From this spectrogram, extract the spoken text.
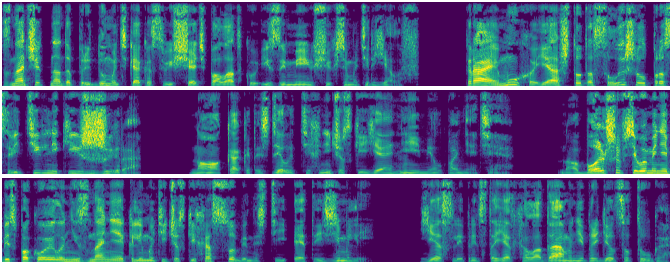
значит, надо придумать, как освещать палатку из имеющихся материалов. Краем уха я что-то слышал про светильники из жира, но как это сделать технически, я не имел понятия. Но больше всего меня беспокоило незнание климатических особенностей этой земли. Если предстоят холода, мне придется туго.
